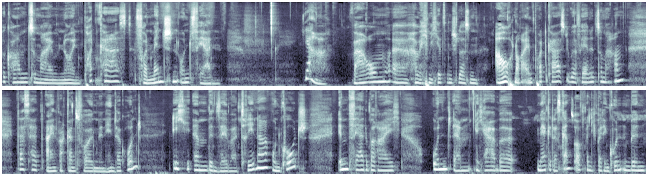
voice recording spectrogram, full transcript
Willkommen zu meinem neuen Podcast von Menschen und Pferden. Ja, warum äh, habe ich mich jetzt entschlossen, auch noch einen Podcast über Pferde zu machen? Das hat einfach ganz folgenden Hintergrund. Ich ähm, bin selber Trainer und Coach im Pferdebereich und ähm, ich habe merke das ganz oft, wenn ich bei den Kunden bin,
